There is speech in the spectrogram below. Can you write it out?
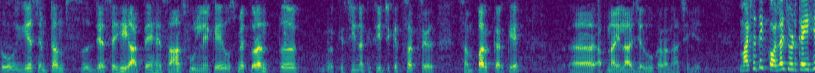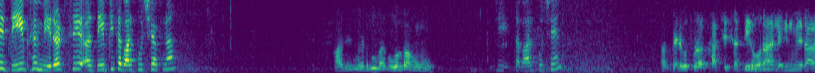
तो ये सिम्टम्स जैसे ही आते हैं सांस फूलने के, उसमें तुरंत किसी न किसी चिकित्सक से संपर्क करके अपना इलाज ज़रूर कराना चाहिए। हमारे साथ एक कॉलर जुड़ गई है, देव है मेरठ से। देव जी, सवाल पूछे अपना। हाँ जी मैडम मैं बोल रहा हूँ। जी सवाल पूछें। और मेरे को थोड़ा खांसी सर्दी हो रहा है लेकिन मेरा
